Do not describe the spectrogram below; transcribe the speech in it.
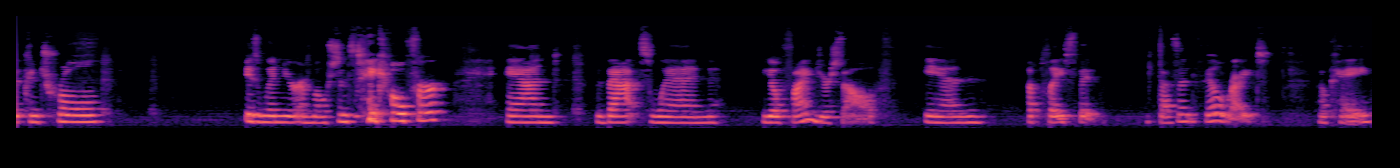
The control is when your emotions take over. And that's when you'll find yourself in a place that doesn't feel right. Okay.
